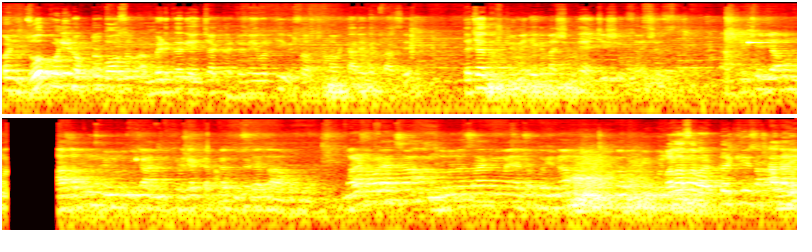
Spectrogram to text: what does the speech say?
पण जो कोणी डॉक्टर बाबासाहेब आंबेडकर यांच्या घटनेवरती विश्वास ठेवणारा कार्यकर्ता असेल त्याच्या दृष्टीने एकनाथ शिंदे यांची शिवसेना आज शिवसेना अध्यक्ष जे आपण आज आपण निवडणुकीच्या आणि थोडक्या टप्प्यात दुसऱ्याचा आहोत मराठवाड्याचा आंदोलनाचा किंवा याचा परिणाम. मला असं वाटतं की सत्ताधारी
